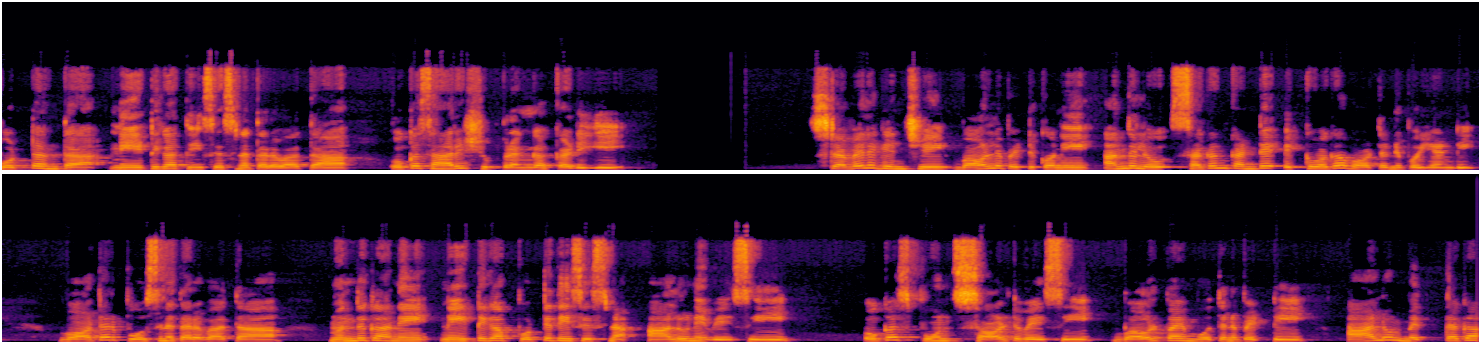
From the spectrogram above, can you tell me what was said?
పొట్టంతా నీట్గా తీసేసిన తర్వాత ఒకసారి శుభ్రంగా కడిగి స్టవ్ వెలిగించి బౌల్ని పెట్టుకొని అందులో సగం కంటే ఎక్కువగా వాటర్ని పోయండి. వాటర్ పోసిన తర్వాత ముందుగానే నీట్గా పొట్టు తీసేసిన ఆలుని వేసి ఒక స్పూన్ సాల్ట్ వేసి బౌల్పై మూతను పెట్టి ఆలు మెత్తగా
